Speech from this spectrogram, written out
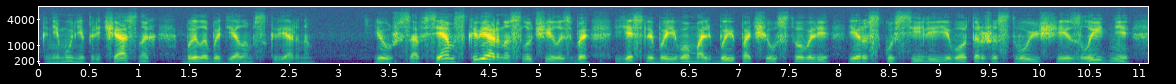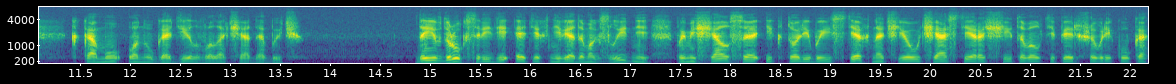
к нему непричастных было бы делом скверным. И уж совсем скверно случилось бы, если бы его мольбы почувствовали и раскусили его торжествующие злыдни, к кому он угодил, волоча добычу. Да и вдруг среди этих неведомых злыдней помещался и кто-либо из тех, на чье участие рассчитывал теперь Шеврикука.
